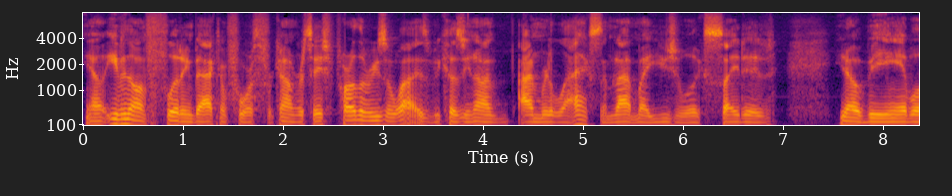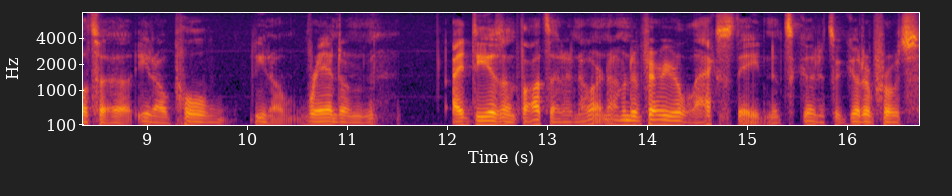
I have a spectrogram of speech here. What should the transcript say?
You know, even though I'm flitting back and forth for conversation, part of the reason why is because you know I'm I'm relaxed. I'm not my usual excited. You know, being able to you know pull you know random ideas and thoughts out of nowhere. And I'm in a very relaxed state, and it's good. It's a good approach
